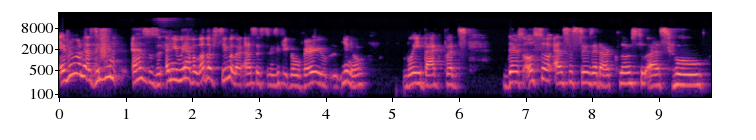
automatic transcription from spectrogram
everyone has different ancestors. I mean, we have a lot of similar ancestors if you go very, you know, way back, but there's also ancestors that are close to us who,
